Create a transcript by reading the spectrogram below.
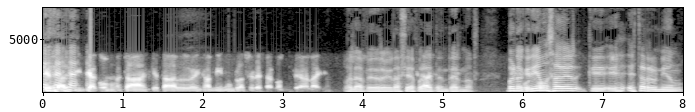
¿Qué tal, Cintia? ¿Cómo estás? ¿Qué tal, Benjamín? Un placer estar con usted al aire. Hola, Pedro. Gracias por atendernos. Bueno, queríamos saber que esta reunión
